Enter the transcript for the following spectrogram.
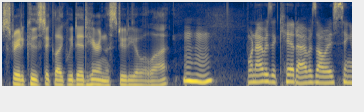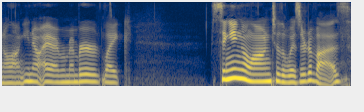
straight acoustic like we did here in the studio a lot. when I was a kid, I was always singing along. You know, I remember like singing along to The Wizard of Oz.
